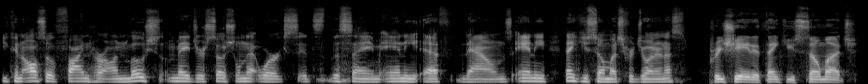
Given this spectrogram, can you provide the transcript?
You can also find her on most major social networks. It's the same, Annie F. Downs. Annie, thank you so much for joining us. Appreciate it. Thank you so much.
